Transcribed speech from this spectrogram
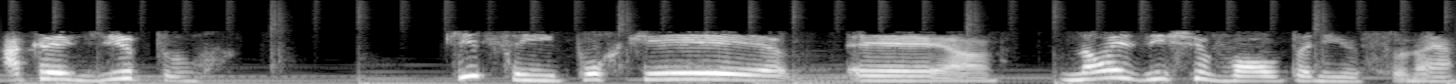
acredito que sim, porque é, não existe volta nisso, né?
